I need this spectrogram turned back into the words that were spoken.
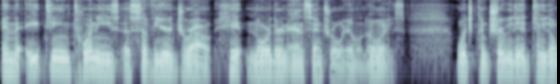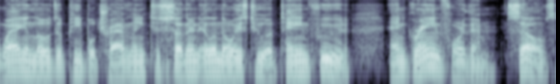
In the 1820s, a severe drought hit northern and central Illinois, which contributed to the wagon loads of people traveling to southern Illinois to obtain food and grain for themselves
